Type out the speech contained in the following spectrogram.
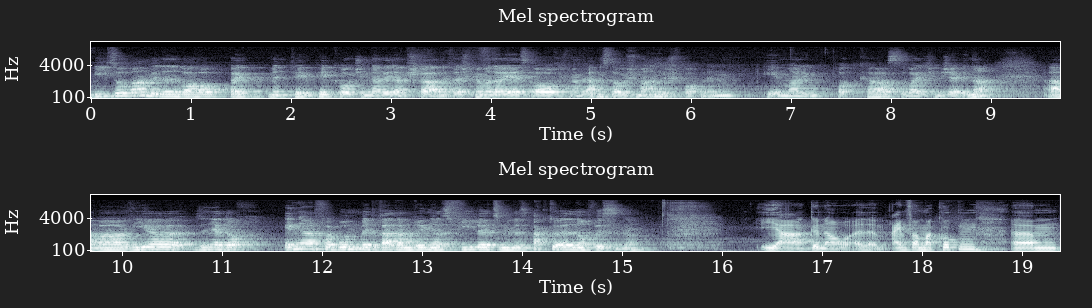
wieso waren wir denn überhaupt bei, mit PvP-Coaching da wieder am Start? Vielleicht können wir da jetzt auch, ich meine, wir hatten es glaube ich schon mal angesprochen in einem ehemaligen Podcast, soweit ich mich erinnere. Aber wir sind ja doch enger verbunden mit Rad am Ring, als viele zumindest aktuell noch wissen. Ne? Ja, genau. Also einfach mal gucken ähm,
